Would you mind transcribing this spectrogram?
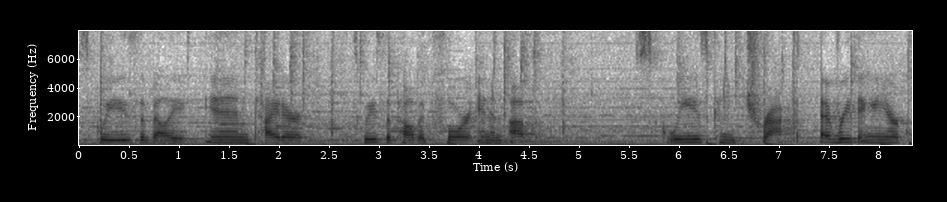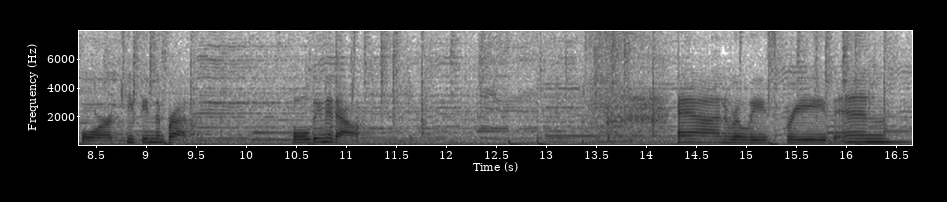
Squeeze the belly in tighter. Squeeze the pelvic floor in and up. Squeeze, contract everything in your core, keeping the breath, holding it out. And release, breathe in.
